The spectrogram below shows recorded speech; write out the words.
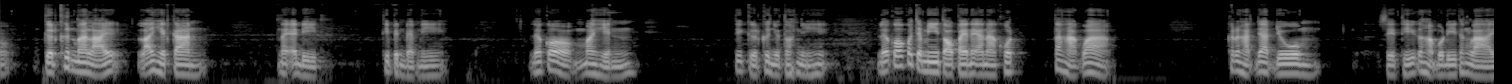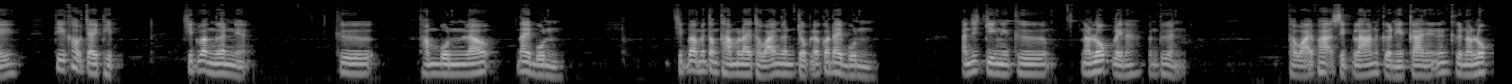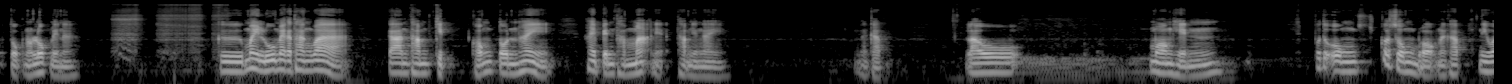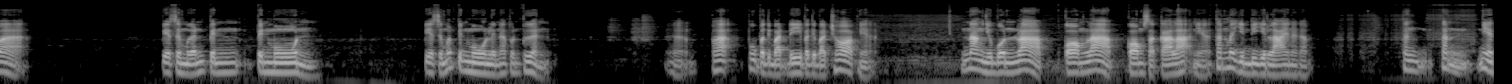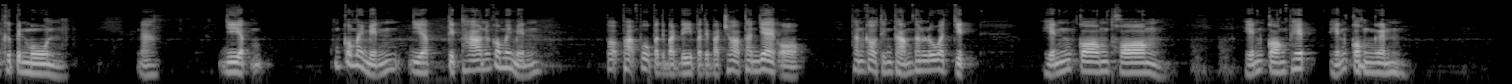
เกิดขึ้นมาหลายหลายเหตุการณ์ในอดีตที่เป็นแบบนี้ แล้วก็มาเห็นที่เกิดขึ้นอยู่ตอนนี้ แล้วก็ก็จะมีต่อไปในอนาคต ถ้าหากว่าครหัสญาติโยม เศรษฐีกหบดีทั้งหลายที่เข้าใจผิด คิดว่าเงินเนี่ย คือทำบุญแล้วได้บุญ คิดว่าไม่ต้องทำอะไรถวายเงินจบแล้วก็ได้บุญ อันที่จริงนี่คือนรกเลยนะเพื่อนๆ ถวายพระสิบล้านเกิดเหตุการณ์อย่างนั้นคือนรกตกนรกเลยนะ คือไม่รู้แม้กระทั่งว่า การทำจิตของตนให้ให้เป็นธรรมะเนี่ยทำยังไงนะครับ เรามองเห็นพระองค์ก็ทรงบอกนะครับ นี่ว่า เปรียบเสมือนเป็นเป็นมูล เปรียบเสมือนเป็นมูลเลยนะเพื่อนๆ พระผู้ปฏิบัติดีปฏิบัติชอบเนี่ยนั่งอยู่บนลาบกองลาบกองสักการะเนี่ยท่านไม่ยินดียินร้ายนะครับท่านท่านเนี่ยคือเป็นมูลนะเหยียบก็ไม่เหม็นเหยียบติดเท้านี่ก็ไม่เหม็น เพราะพระผู้ปฏิบัติดีปฏิบัติชอบท่านแยกออก ท่านเข้าถึงธรรมท่านรู้ว่าจิต เห็นกองทอง เห็นกองเพชร เห็นกองเงิน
